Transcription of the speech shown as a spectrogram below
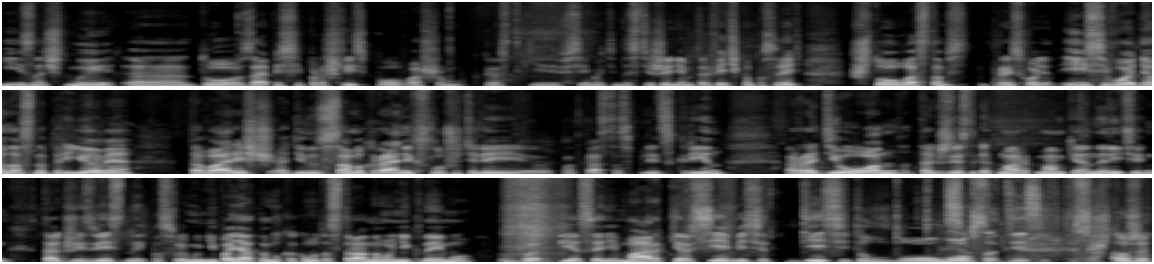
И, значит, мы э, до записи прошлись по вашим как раз-таки всем этим достижениям трофейчикам, посмотреть, что у вас там происходит. И сегодня у нас на приеме товарищ, один из самых ранних слушателей э, подкаста Split Screen, Родион, также известный как Мар- Мамки Аналитик, также известный по своему непонятному какому-то странному никнейму в PSN, Маркер 7010 лолот. 710. Что же,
